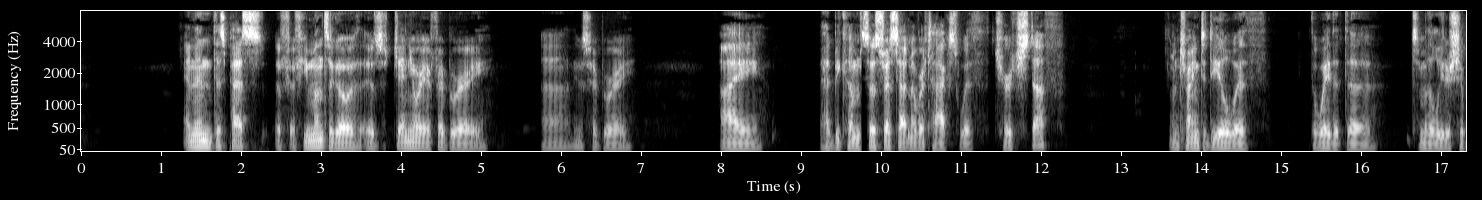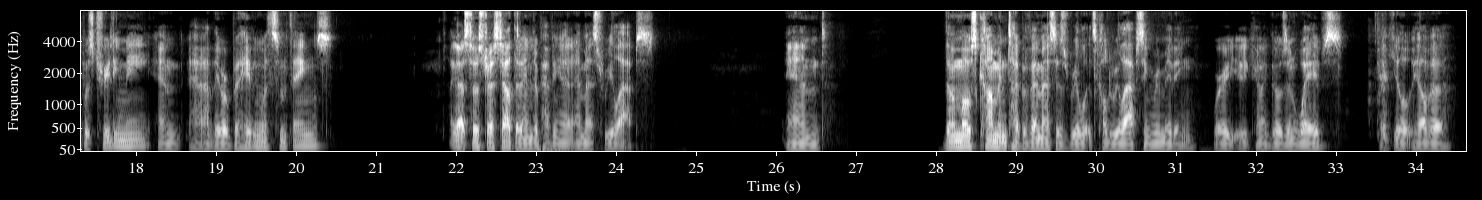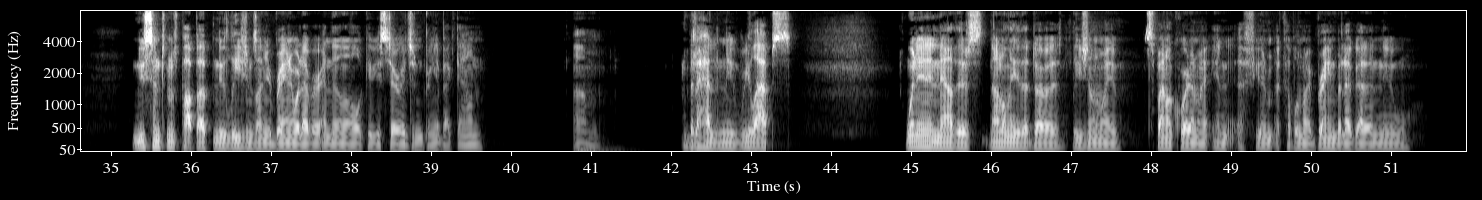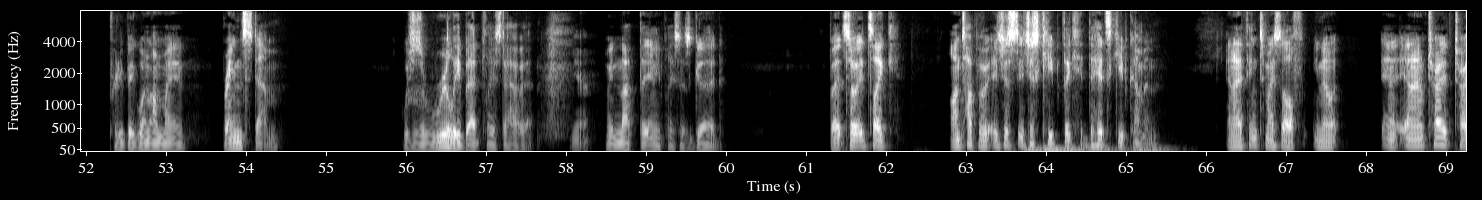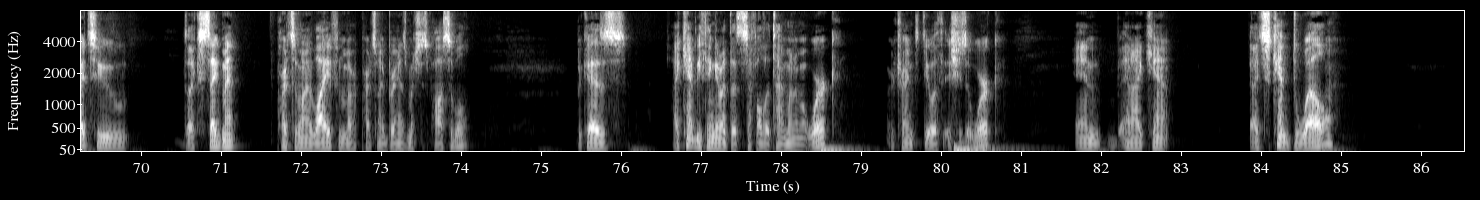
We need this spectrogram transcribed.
and then this past a, f- a few months ago it was january or february uh, i think it was february i had become so stressed out and overtaxed with church stuff and trying to deal with the way that the some of the leadership was treating me and how they were behaving with some things i got so stressed out that i ended up having an ms relapse and the most common type of MS is real. It's called relapsing remitting, where it kind of goes in waves. Like you'll you'll have a new symptoms pop up, new lesions on your brain or whatever, and then they'll give you steroids and bring it back down. Um, but I had a new relapse. Went in and now there's not only that do I have a lesion on my spinal cord and my in a few a couple in my brain, but I've got a new, pretty big one on my brain stem, which is a really bad place to have it. Yeah. I mean, not that any place is good, but so it's like on top of it, it just it just keep the the hits keep coming, and I think to myself, you know, and, and I try try to like segment parts of my life and my, parts of my brain as much as possible, because I can't be thinking about this stuff all the time when I'm at work or trying to deal with issues at work, and and I can't, I just can't dwell.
